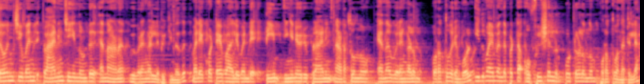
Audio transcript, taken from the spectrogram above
ലോഞ്ച് ഇവന്റ് പ്ലാനിംഗ് ചെയ്യുന്നുണ്ട് എന്നാണ് വിവരങ്ങൾ ലഭിക്കുന്നത്. മലയക്കോട്ടെ ബാലുവിന്റെ ടീം ഇങ്ങനെ ഒരു പ്ലാനിംഗ് നടത്തുന്നു എന്ന വിവരങ്ങളും പുറത്തു വരുമ്പോൾ ഇതുമായി ബന്ധപ്പെട്ട ഒഫീഷ്യൽ റിപ്പോർട്ടുകളൊന്നും പുറത്തു വന്നിട്ടില്ല.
